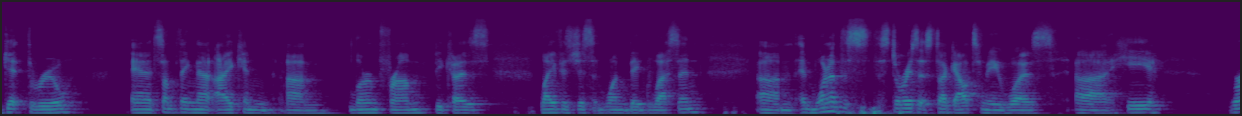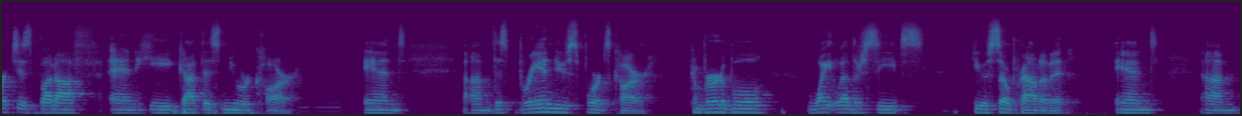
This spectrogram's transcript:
get through and it's something that i can um, learn from because life is just one big lesson um, and one of the, the, stories that stuck out to me was uh, he worked his butt off and he got this newer car and um, this brand new sports car convertible white leather seats. He was so proud of it. And um,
